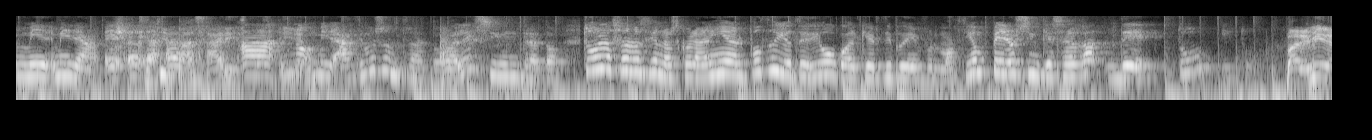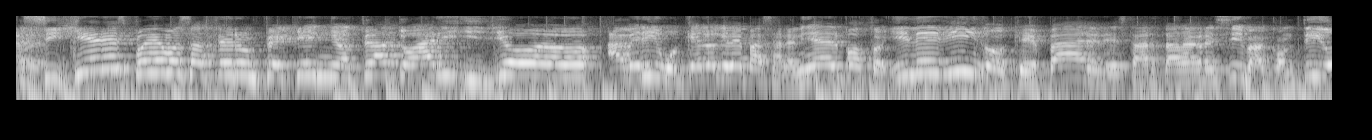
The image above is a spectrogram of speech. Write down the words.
Eh, mi- mira. eh, ¿Qué eh, te ah, pasa, Ari? ah, ¿Estás no, bien? mira, hacemos un trato, ¿vale? Sí, un trato. Tú lo solucionas con la niña del pozo y yo te digo cualquier tipo de información, pero sin que salga de tú y tú. Vale, mira, si quieres podemos hacer un pequeño trato, Ari, y yo averiguo qué es lo que le pasa a la niña del pozo y le digo que pare de estar tan agresiva contigo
